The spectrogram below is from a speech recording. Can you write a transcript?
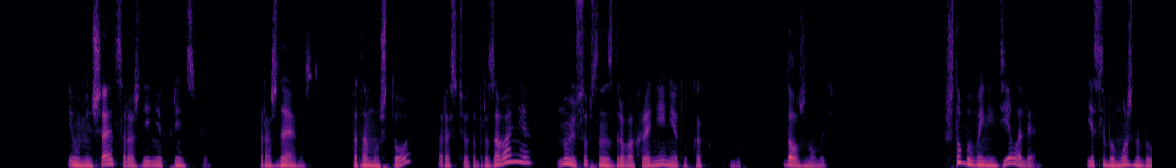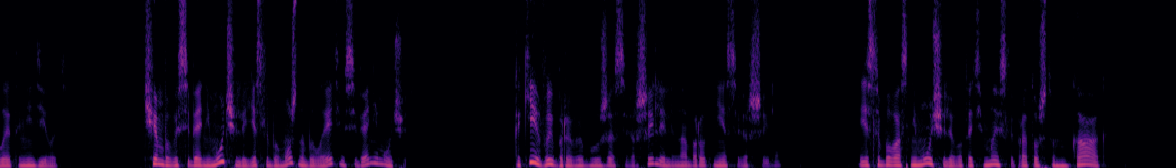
и уменьшается рождение в принципе. Рождаемость. Потому что растет образование, ну и, собственно, здравоохранение тут как должно быть. Что бы вы ни делали, если бы можно было это не делать? Чем бы вы себя не мучили, если бы можно было этим себя не мучить? Какие выборы вы бы уже совершили или наоборот не совершили? Если бы вас не мучили вот эти мысли про то, что ну как,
